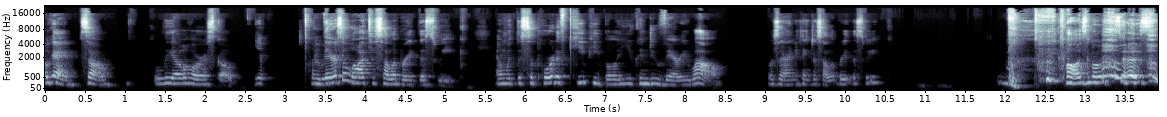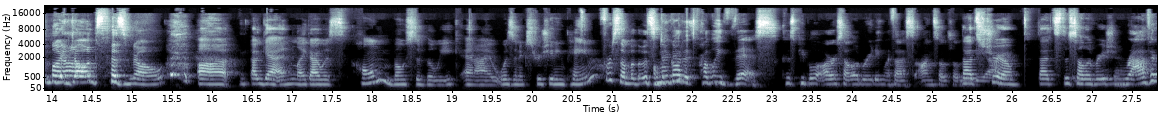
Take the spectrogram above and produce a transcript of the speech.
Okay, so Leo horoscope. Yep. There's a lot to celebrate this week. And with the support of key people, you can do very well. Was there anything to celebrate this week? Cosmo says My no. dog says no. Uh, again, like I was home most of the week and I was in excruciating pain for some of those. Oh my god, it's probably this because people are celebrating with us on social media. That's true. That's the celebration. Rather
